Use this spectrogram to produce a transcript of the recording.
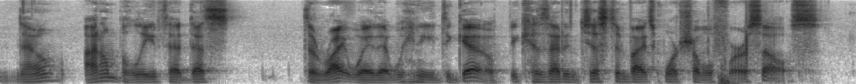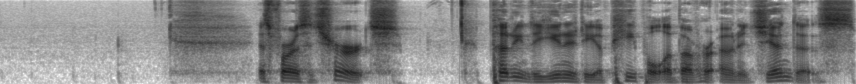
No, I don't believe that that's the right way that we need to go because that just invites more trouble for ourselves. As far as the church, putting the unity of people above our own agendas,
